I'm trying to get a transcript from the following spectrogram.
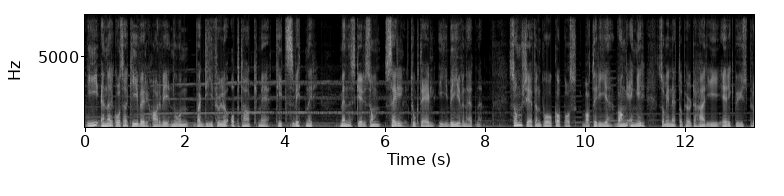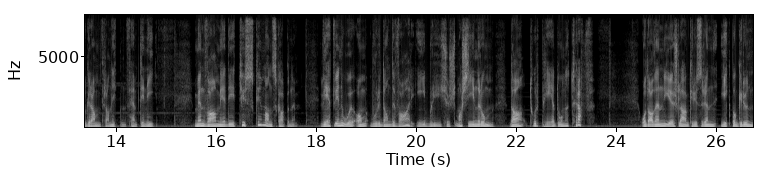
I NRKs arkiver har vi noen verdifulle opptak med tidsvitner, mennesker som selv tok del i begivenhetene. Som sjefen på Koppås-batteriet, Wang Enger, som vi nettopp hørte her i Erik Byes program fra 1959. Men hva med de tyske mannskapene? Vet vi noe om hvordan det var i Blüchers maskinrom da torpedoene traff? Og da den nye slagkrysseren gikk på grunn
